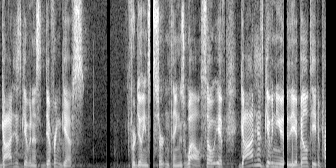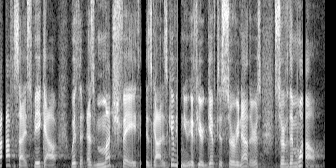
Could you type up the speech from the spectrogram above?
God has given us different gifts for doing certain things well. So if God has given you the ability to prophesy, speak out with as much faith as God has given you. If your gift is serving others, serve them well.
